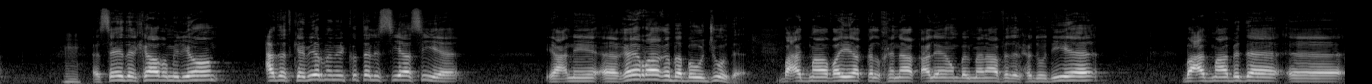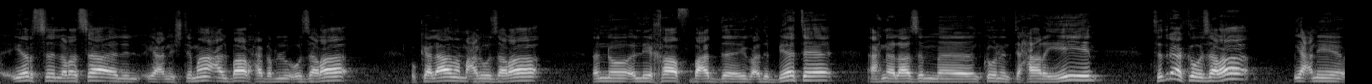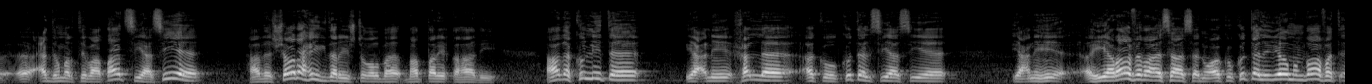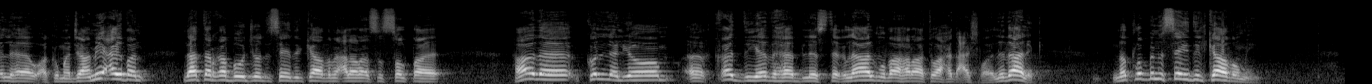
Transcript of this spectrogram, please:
السيد الكاظمي اليوم عدد كبير من الكتل السياسية يعني غير راغبة بوجوده بعد ما ضيق الخناق عليهم بالمنافذ الحدودية بعد ما بدأ آه، يرسل رسائل يعني اجتماع البارحة بالوزراء وكلامه مع الوزراء إنه اللي يخاف بعد يقعد ببيته إحنا لازم آه، نكون انتحاريين. تدري أكو وزراء يعني آه، عندهم ارتباطات سياسية. هذا شو راح يقدر يشتغل بهالطريقة هذه؟ هذا كليته يعني خلى أكو كتل سياسية يعني هي هي رافضة أساسا وأكو كتل اليوم انضافت لها وأكو مجاميع أيضا لا ترغب بوجود السيد الكاظمي على رأس السلطة. هذا كل اليوم آه، قد يذهب لاستغلال مظاهرات واحد عشرة. لذلك نطلب من السيد الكاظمي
